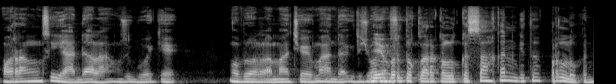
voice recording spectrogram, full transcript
orang sih ya ada lah maksud gue kayak ngobrol sama cewek mah ada gitu cuma Ya bertukar keluh kesah kan gitu perlu kan.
